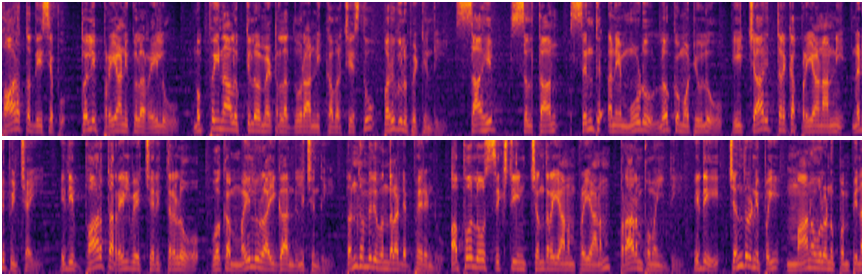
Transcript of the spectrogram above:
భారతదేశపు తొలి ప్రయాణికుల రైలు ముప్పై నాలుగు కిలోమీటర్ల దూరాన్ని కవర్ చేస్తూ పరుగులు పెట్టింది. సాహిబ్ సుల్తాన్ సింధ్ అనే మూడు లోకోమోటివ్లు ఈ చారిత్రక ప్రయాణాన్ని నడిపించాయి. ఇది భారత రైల్వే చరిత్రలో ఒక మైలురాయిగా నిలిచింది. పంతొమ్మిది వందల డెబ్బై రెండు అపోలో సిక్స్టీన్ చంద్రయానం ప్రయాణం ప్రారంభమైంది. ఇది చంద్రునిపై మానవులను పంపిన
